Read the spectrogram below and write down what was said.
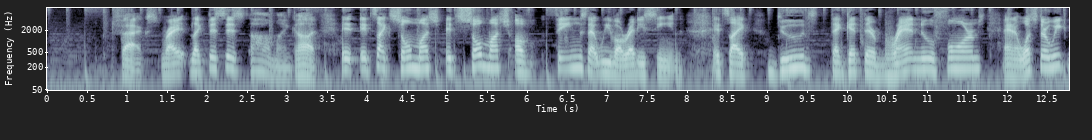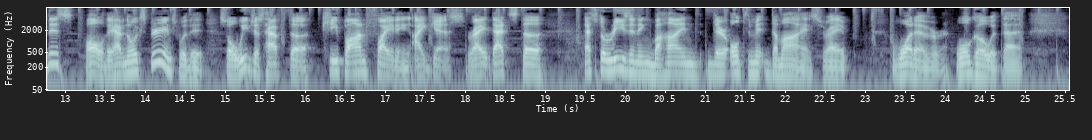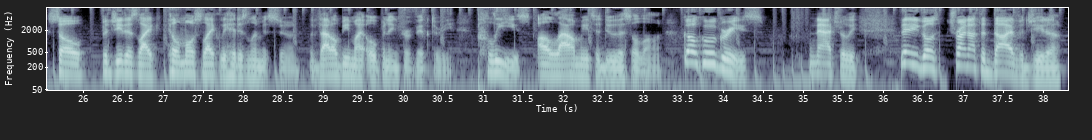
facts right? Like this is oh my god. It, it's like so much it's so much of things that we've already seen. It's like dudes that get their brand new forms and what's their weakness? Oh they have no experience with it. So we just have to keep on fighting i guess right? That's the that's the reasoning behind their ultimate demise right whatever we'll go with that so Vegeta's like, he'll most likely hit his limit soon. That'll be my opening for victory. please allow me to do this alone. Goku agrees, naturally. Then he goes, try not to die, Vegeta.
